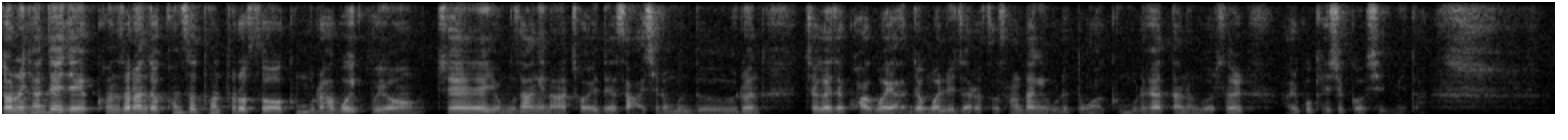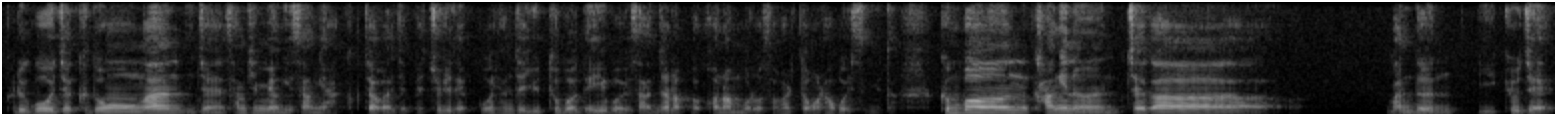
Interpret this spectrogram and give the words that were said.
저는 현재 이제 건설안전 컨설턴트로서 근무를 하고 있고요. 제 영상이나 저에 대해서 아시는 분들은 제가 이제 과거에 안전관리자로서 상당히 오랫동안 근무를 해왔다는 것을 알고 계실 것입니다. 그리고 이제 그동안 이제 30명 이상의 합격자가 이제 배출이 됐고 현재 유튜버 네이버에서 안전아빠 권한모로서 활동을 하고 있습니다. 근본 강의는 제가 만든 이 교재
